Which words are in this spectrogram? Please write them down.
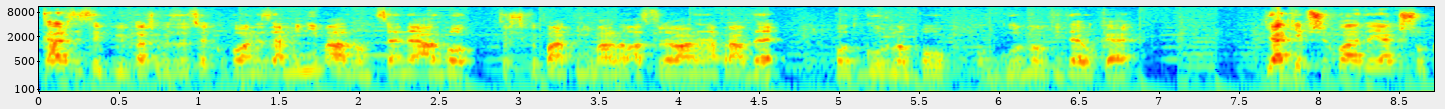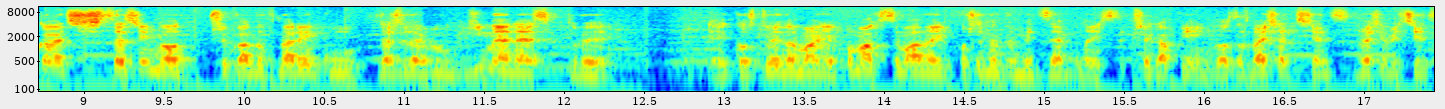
Każdy z tych piłkarzy był zazwyczaj kupowany za minimalną cenę albo troszeczkę ponad minimalną, a sprzedawany naprawdę pod górną, po, po górną widełkę. Jakie przykłady, jak szukać? Zacznijmy od przykładów na rynku. Znaczy był Gimenez, który kosztuje normalnie po maksymalnej, poszedłem wymyć zęby, no niestety przegapiłem go za 20 tysięcy, 25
